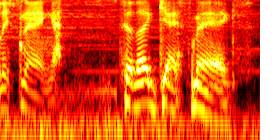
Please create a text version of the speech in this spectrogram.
Listening to the guest mix.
